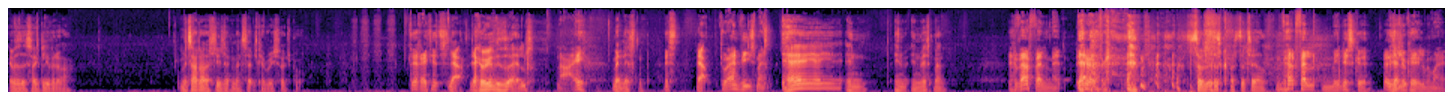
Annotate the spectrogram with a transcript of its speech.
jeg ved så ikke lige, hvad det var. Men så er der også lige lidt, man selv kan research på. Det er rigtigt. Ja, jeg kan jo ikke vide alt, Nej, men næsten. du er en vis mand. Ja, ja, ja. En, en, en vis mand. I hvert fald mand. Ja. Ja. Således konstateret. I hvert fald menneske i Ja. ja. lokale med mig.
